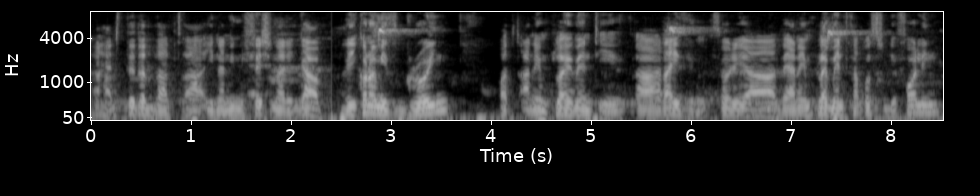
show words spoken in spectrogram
I had stated that uh, in an inflationary gap, the economy is growing, but unemployment is uh, rising. Sorry, uh, the unemployment is supposed to be falling,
